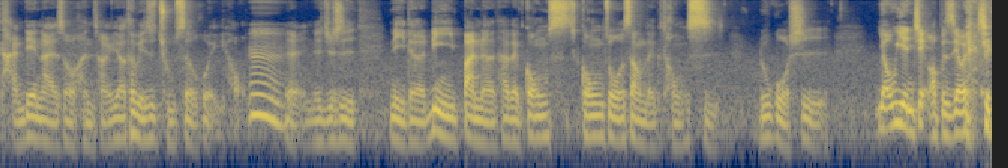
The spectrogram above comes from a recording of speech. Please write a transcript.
谈恋爱的时候很常遇到，特别是出社会以后，嗯，对，那就是你的另一半呢，他的公司工作上的同事，如果是。妖艳贱哦，不是妖艳贱，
